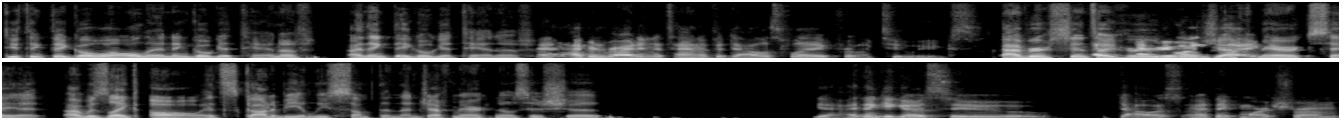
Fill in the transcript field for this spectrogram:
do you think they go all in and go get Tanev? I think they go get Tanev. Man, I've been riding the Tanev to Dallas flag for like two weeks. Ever since I heard everyone's Jeff like- Marek say it, I was like, oh, it's got to be at least something. Then Jeff Marek knows his shit. Yeah, I think he goes to Dallas, and I think Markstrom.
